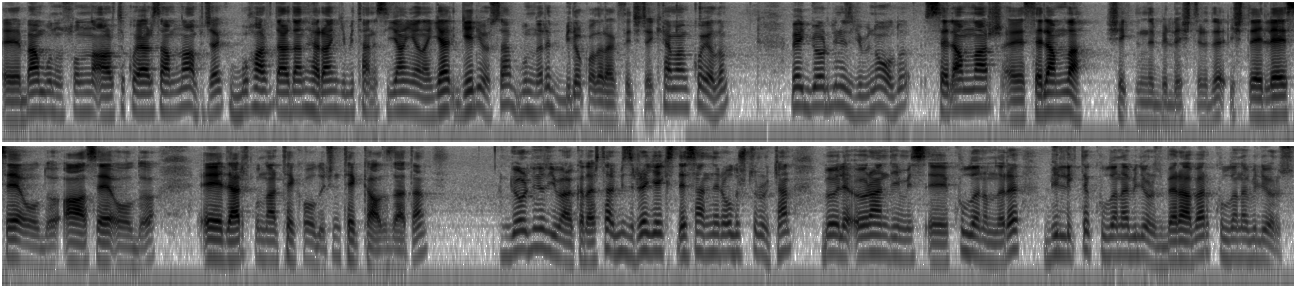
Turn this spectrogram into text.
e, ben bunun sonuna artı koyarsam ne yapacak? Bu harflerden herhangi bir tanesi yan yana gel geliyorsa bunları blok olarak seçecek. Hemen koyalım. Ve gördüğünüz gibi ne oldu? Selamlar, e, selamla şeklinde birleştirdi. İşte LS oldu, AS oldu. E'ler bunlar tek olduğu için tek kaldı zaten. Gördüğünüz gibi arkadaşlar biz regex desenleri oluştururken böyle öğrendiğimiz e, kullanımları birlikte kullanabiliyoruz. Beraber kullanabiliyoruz.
